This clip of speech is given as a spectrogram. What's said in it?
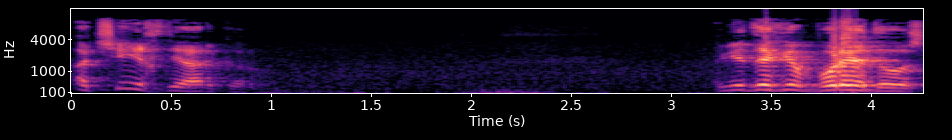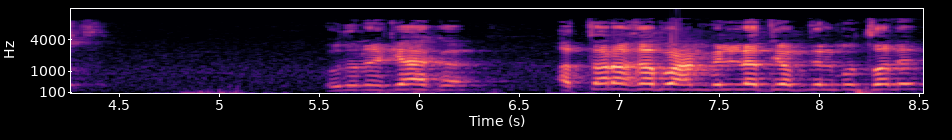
اچھی اختیار کرو. یہ دیکھیں برے دوست. انہوں نے کیا کہا؟ اطرقب عن ملت عبد المطلب.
